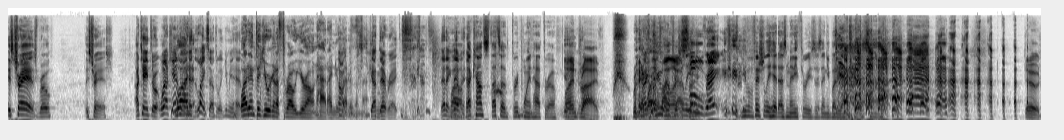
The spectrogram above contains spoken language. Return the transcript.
It's trash, bro. It's trash. I can't throw it. Well, I can't Well, throw I a hat. kn- The lights out the way. Give me a hat. Well, I didn't think you were gonna throw your own hat. I knew No, better than that. You that. got that right. that ain't Wow, never that happened. counts. That's a three point hat throw. Line drive. right Right, you my line. officially- Smooth, right? You've officially hit as many threes as anybody else has. Dude.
